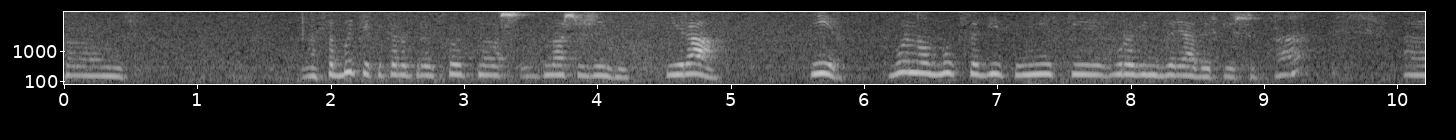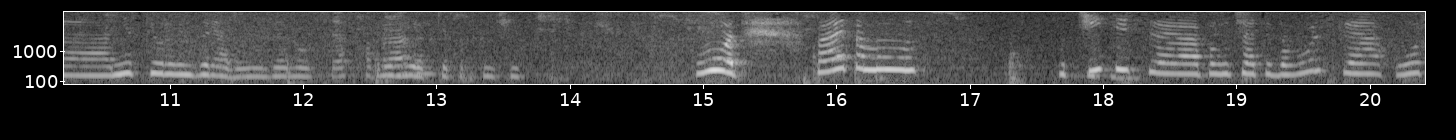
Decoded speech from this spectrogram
э, событий, которые происходят в, наш, в нашей жизни. Ира, Ир, твой ноутбук садится, низкий уровень заряда пишет. А? а, низкий уровень заряда надо его сейчас к розетке подключить. Вот, поэтому учитесь э, получать удовольствие от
